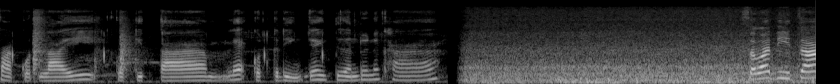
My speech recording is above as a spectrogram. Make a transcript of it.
ฝากกดไลค์ กดติดตาม และกดกระดิ่งแจ้งเตือนด้วยนะคะ สวัสดีจ้า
